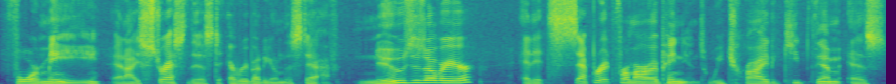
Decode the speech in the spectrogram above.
for me, and I stress this to everybody on the staff. News is over here, and it's separate from our opinions. We try to keep them as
